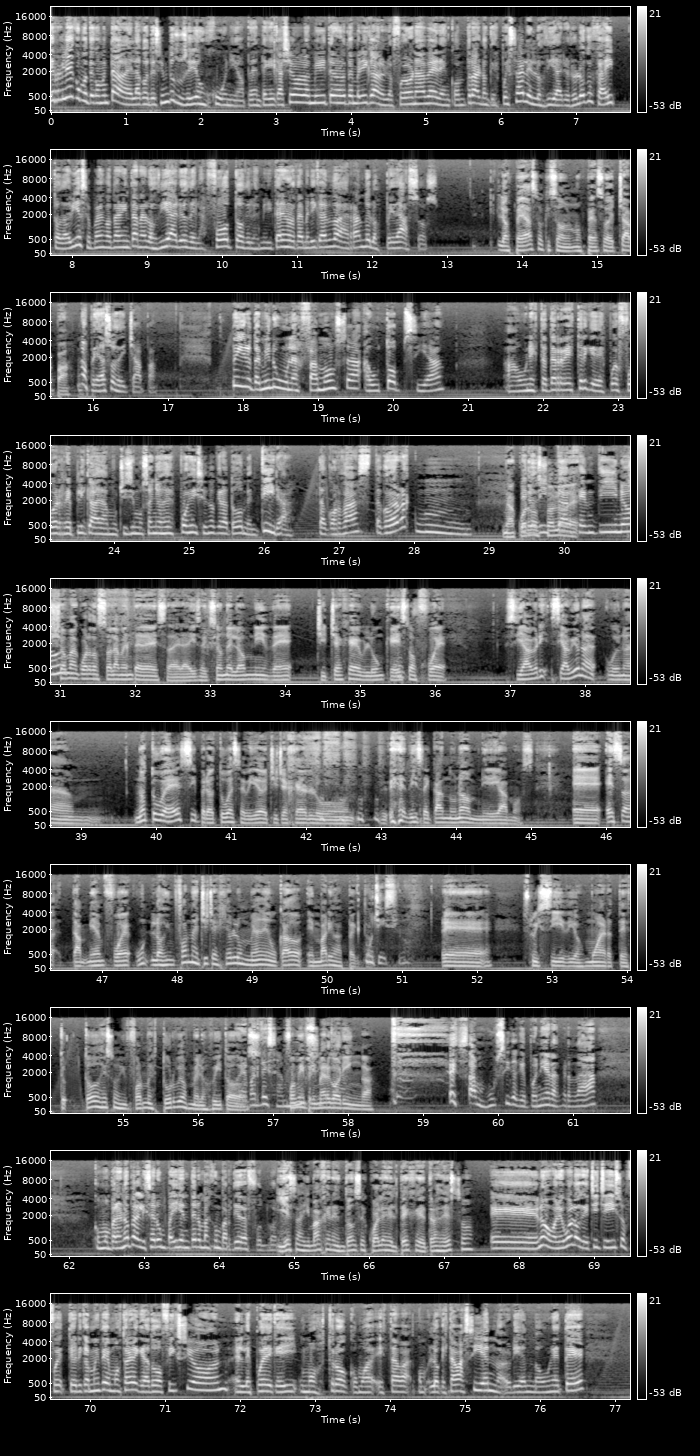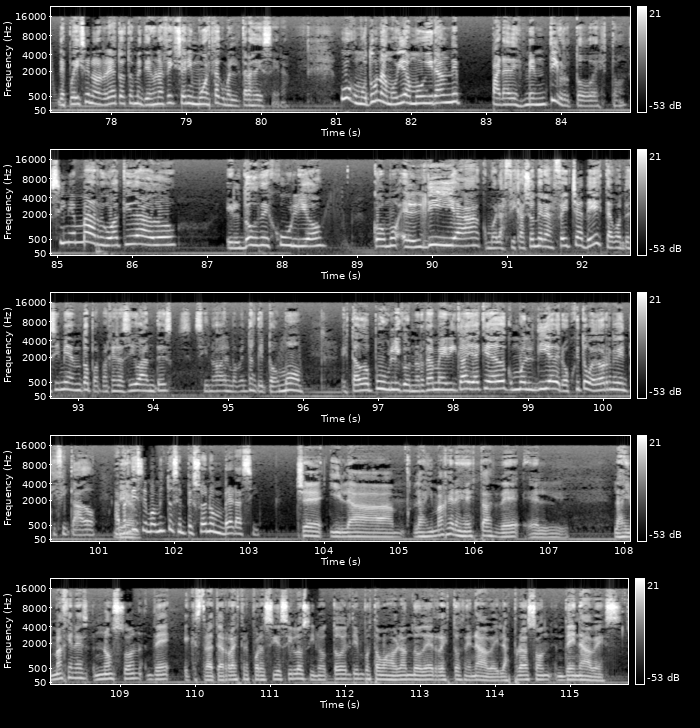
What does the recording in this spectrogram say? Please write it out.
En realidad, como te comentaba, el acontecimiento sucedió en junio. Pero entre que cayeron los militares norteamericanos, los fueron a ver, encontraron que después salen los diarios. Lo loco es que ahí todavía se pueden encontrar en internet los diarios de las fotos de los militares norteamericanos agarrando los pedazos. Los pedazos que son unos pedazos de chapa. unos pedazos de chapa. Pero también hubo una famosa autopsia a un extraterrestre que después fue replicada muchísimos años después diciendo que era todo mentira. ¿Te acordás? ¿Te acordarás? un Me acuerdo solo de... argentino. Yo me acuerdo solamente de esa, de la disección del ovni de Chiche Heblum, que eso fue... Si, habrí, si había una... una no tuve ese, pero tuve ese video de Chiche Heblum disecando un ovni, digamos. Eh, eso también fue... un- los informes de Chiche Heblum me han educado en varios aspectos. Muchísimo. Eh, suicidios, muertes, todos esos informes turbios me los vi todos. Fue mi primer goringa. Esa música que ponía, la verdad, como para no paralizar un país entero más que un partido de fútbol. ¿Y esas imágenes entonces cuál es el teje detrás de eso? Eh, no, bueno, igual lo que Chiche hizo fue teóricamente demostrar que era todo ficción. Él después de que ahí mostró cómo estaba, cómo- lo que estaba haciendo, abriendo un ET, Después dicen, no, en realidad todo esto es mentira, es una ficción y muestra como el detrás de escena. Hubo como toda una movida muy grande para desmentir todo esto. Sin embargo, ha quedado el 2 de julio como el día, como la fijación de la fecha de este acontecimiento, por más que haya sido antes, sino el momento en que tomó Estado público en Norteamérica y ha quedado como el día del objeto volador no identificado. A Bien. partir de ese momento se empezó a nombrar así. Che, y la, las imágenes estas de el, las imágenes no son de extraterrestres, por así decirlo, sino todo el tiempo estamos hablando de restos de nave y las pruebas son de naves.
